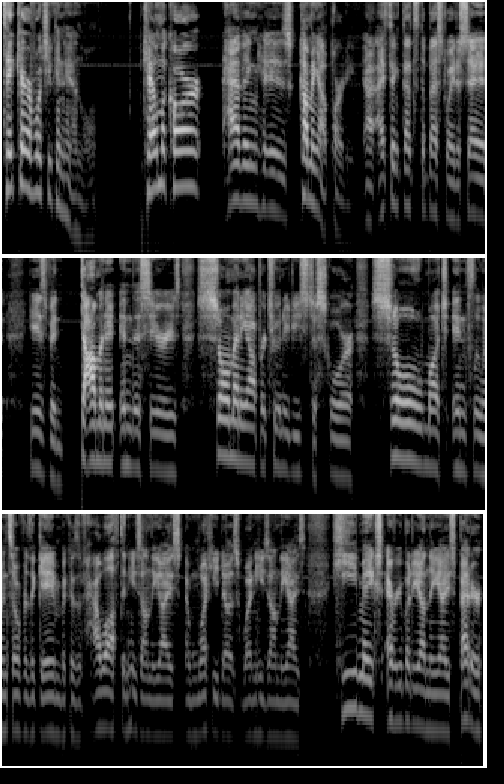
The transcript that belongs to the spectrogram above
Take care of what you can handle. Cale Makar having his coming out party. I think that's the best way to say it. He has been dominant in this series. So many opportunities to score, so much influence over the game because of how often he's on the ice and what he does when he's on the ice. He makes everybody on the ice better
